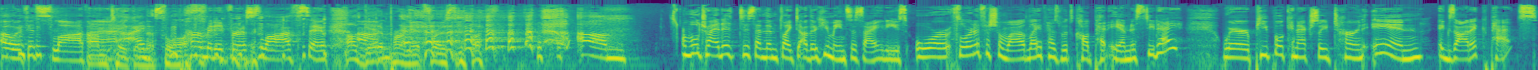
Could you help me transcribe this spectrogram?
Oh, if it's sloth, I'm uh, taking I'm the sloth. Permitted for a sloth. So I'll get um, a permit for a sloth. um, we'll try to, to send them to like to other humane societies or Florida Fish and Wildlife has what's called Pet Amnesty Day, where people can actually turn in exotic pets,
